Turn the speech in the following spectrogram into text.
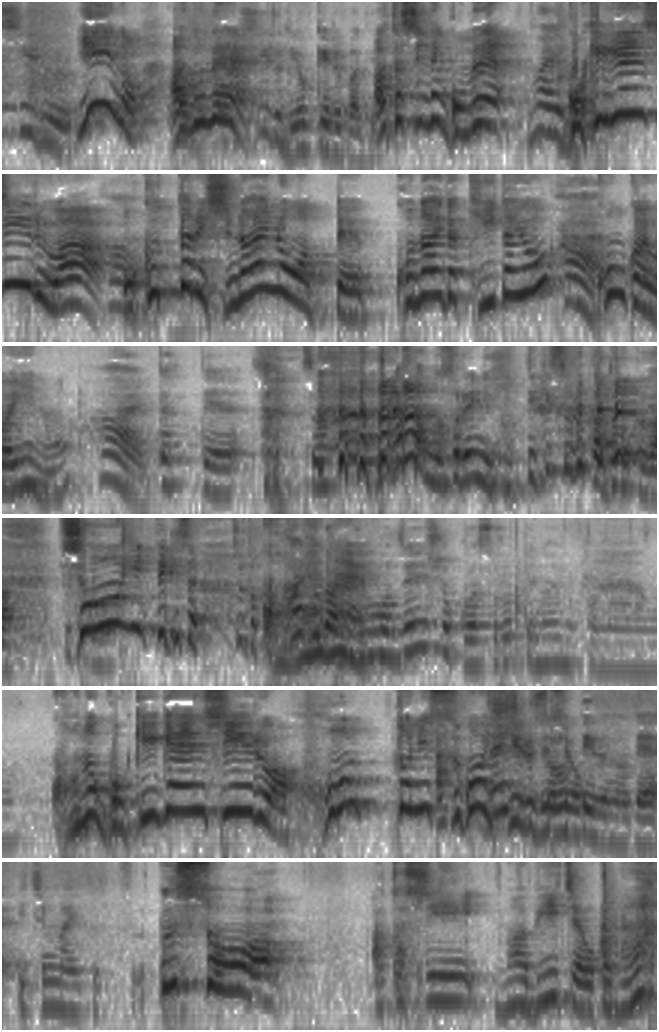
シール。いいの？あのねシールでよければ私ねごめん、はい、ご機嫌シールは送ったりしないのってこの間聞いたよ、はい、今回はいいの？はい。だって皆さんのそれに匹敵するかどうかが。超匹敵する。ちょっと数がね。ね。もう全色は揃ってないのかな。このご機嫌シールは本当にすごいシールですよ。揃っているので1枚ずつ。嘘、はい、私間引いちゃおうかな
